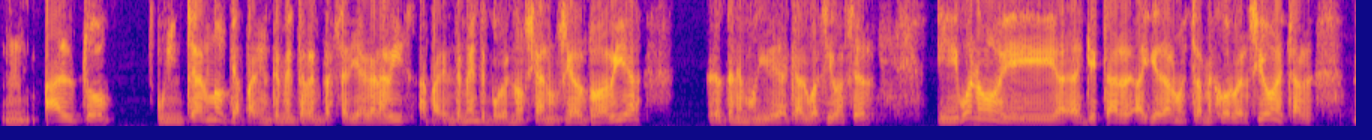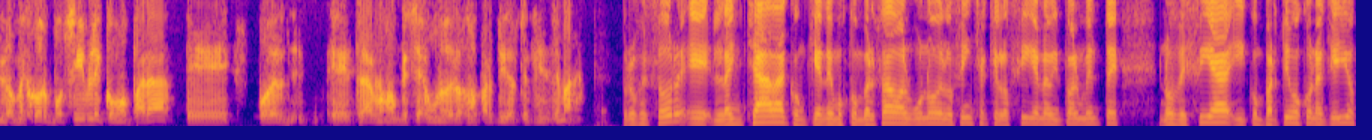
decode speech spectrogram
mm, alto, un interno que aparentemente reemplazaría a Galaviz, aparentemente porque no se ha anunciado todavía, pero tenemos idea que algo así va a ser. Y bueno, y hay que estar, hay que dar nuestra mejor versión, estar lo mejor posible como para eh, poder eh, traernos, aunque sea uno de los dos partidos este fin de semana. Profesor, eh, la hinchada con quien hemos conversado, algunos de los hinchas que lo siguen habitualmente, nos decía y compartimos con aquellos,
